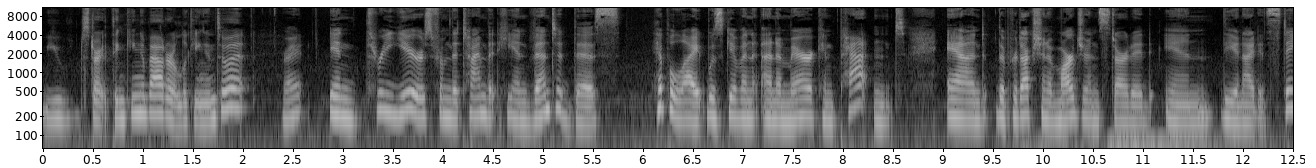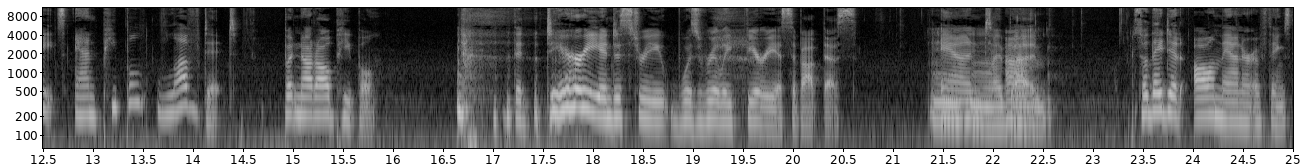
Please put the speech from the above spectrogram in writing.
you start thinking about or looking into it. Right? In three years from the time that he invented this, Hippolyte was given an American patent, and the production of margarine started in the United States, and people loved it. But not all people. the dairy industry was really furious about this. And Mm, I bet. um, So they did all manner of things.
